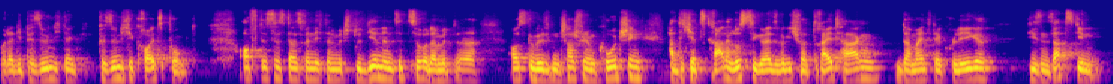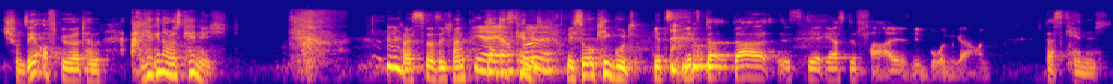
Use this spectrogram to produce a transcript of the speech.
oder die persönliche, der persönliche Kreuzpunkt. Oft ist es das, wenn ich dann mit Studierenden sitze oder mit äh, ausgebildeten Schauspielern im Coaching, hatte ich jetzt gerade lustigerweise wirklich vor drei Tagen, da meinte der Kollege diesen Satz, den ich schon sehr oft gehört habe, ach ja genau, das kenne ich. Weißt du, was ich meine? Ja, ja das kenne ich. Und ich so, okay, gut, jetzt, jetzt da, da ist der erste Pfahl in den Boden gehauen. Das kenne ich.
